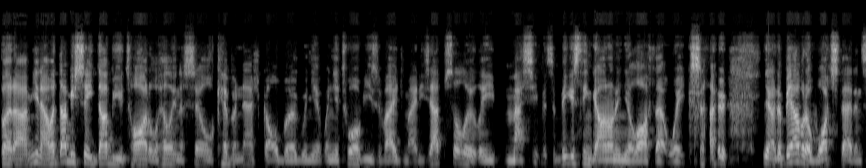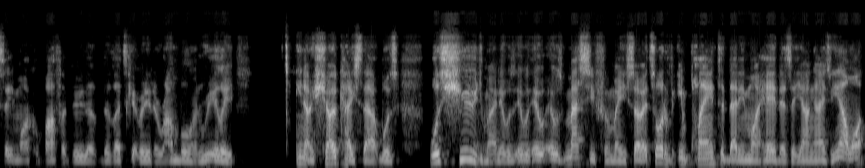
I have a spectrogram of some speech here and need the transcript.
but um, you know, a WCW title, Hell in a Cell, Kevin Nash, Goldberg. When you when you're 12 years of age, mate, he's absolutely massive. It's the biggest thing going on in your life that week. So, you know, to be able to watch that and see Michael Buffer do the, the Let's Get Ready to Rumble and really, you know, showcase that was was huge, mate. It was, it was it was massive for me. So it sort of implanted that in my head as a young age. You know what?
